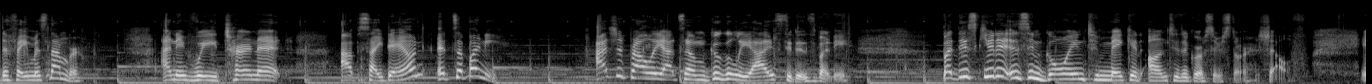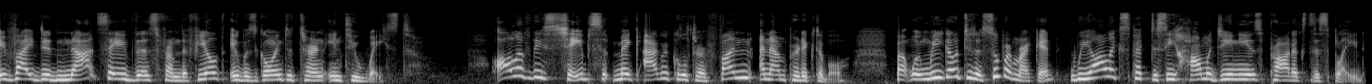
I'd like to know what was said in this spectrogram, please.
the famous number. And if we turn it upside down, it's a bunny. I should probably add some googly eyes to this bunny. But this cutie isn't going to make it onto the grocery store shelf. If I did not save this from the field, it was going to turn into waste. All of these shapes make agriculture fun and unpredictable. But when we go to the supermarket, we all expect to see homogeneous products displayed.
